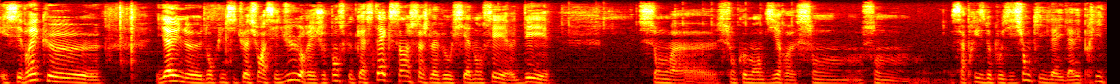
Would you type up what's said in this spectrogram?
Et c'est vrai que il y a une, donc une situation assez dure, et je pense que Castex, hein, ça je l'avais aussi annoncé euh, dès son, euh, son comment dire, son, son, sa prise de position, qu'il il avait pris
